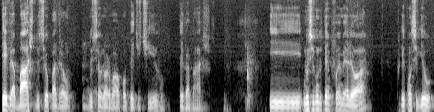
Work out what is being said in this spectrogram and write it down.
teve abaixo do seu padrão do seu normal competitivo, teve abaixo. E no segundo tempo foi melhor, porque conseguiu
